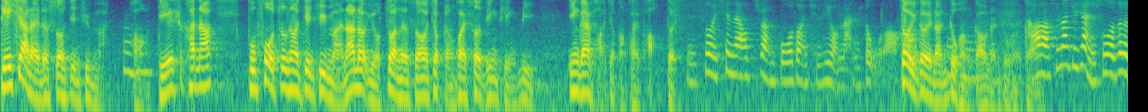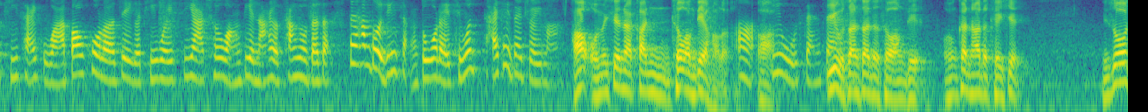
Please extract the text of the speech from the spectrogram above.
跌下来的时候进去买，好、嗯，跌是看它不破之后进去买，那到有赚的时候就赶快设定停利。应该跑就赶快跑，对。是，所以现在要赚波段其实有难度了。对对，难度很高，嗯、难度很高。好，老师，那就像你说的这个题材股啊，包括了这个提维西啊、车王店啊，还有仓用等等，但是他们都已经涨多了，请问还可以再追吗？好，我们现在看车王店好了。嗯啊，一五三三。一五三三的车王店，我们看它的 K 线，你说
